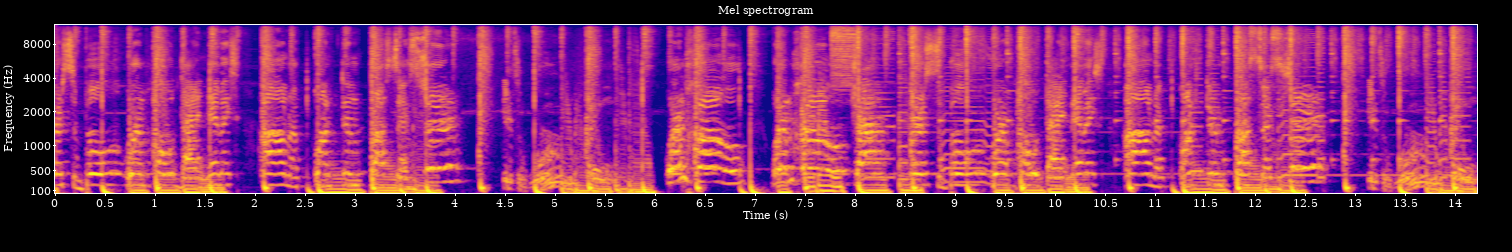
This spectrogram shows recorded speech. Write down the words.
traversable wormhole dynamics on a quantum processor. It's a wormhole. Wormhole, wormhole, traversable wormhole dynamics on a quantum processor. It's a wormhole.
